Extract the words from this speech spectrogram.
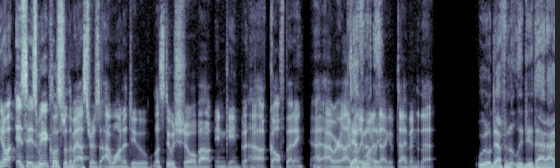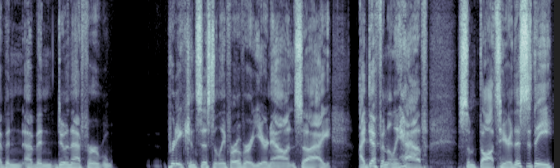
you know as, as we get closer to the Masters I want to do let's do a show about in-game uh, golf betting I, I, I really want to dive, dive into that we will definitely do that. I've been I've been doing that for pretty consistently for over a year now, and so I I definitely have some thoughts here. This is the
